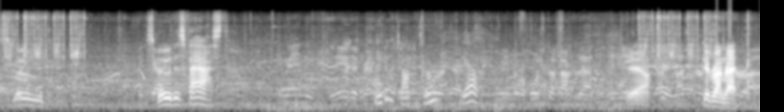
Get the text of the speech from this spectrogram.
Smooth. Smooth is fast. You can talk to him. Yeah. Yeah. Good run, Rhett.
